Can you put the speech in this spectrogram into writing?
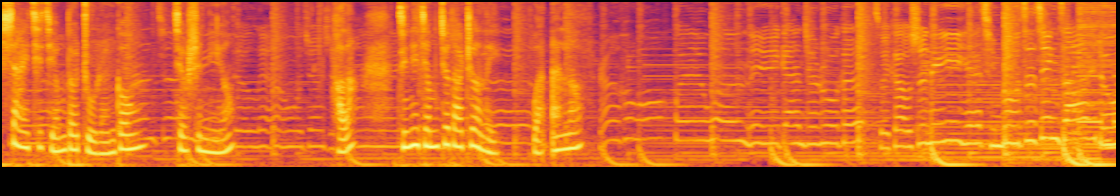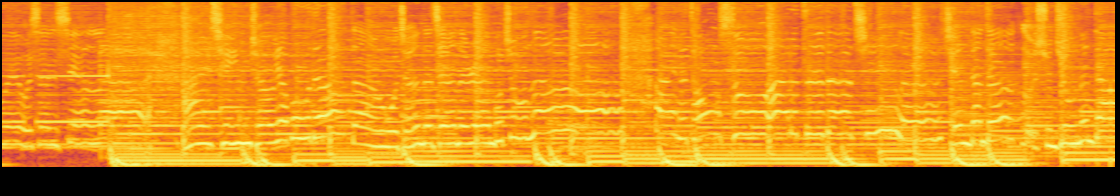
下一期节目的主人公就是你哦。好了，今天节目就到这里，晚安喽。最好是你也情不自禁再度为我深陷了，爱情就要不得，但我真的真的忍不住了。爱的通俗，爱的自得其乐，简单的和弦就能到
